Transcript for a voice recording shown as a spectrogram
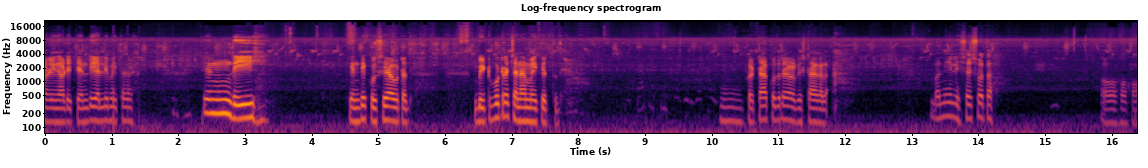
ನೋಡಿ ನೋಡಿ, ಕೆಂದಿ ಎಲ್ಲಿ ಇದ್ದಾಳೆ ಕೆಂದಿ. ಕೆಂದಿ ಖುಷಿ ಆಗ್ಬಿಟ್ಟದೆ. ಬಿಟ್ಬಿಟ್ರೆ ಚೆನ್ನಾಗಿ ಮೇಯ್ತಿರ್ತದೆ. ಹ್ಞೂ ಕಟ್ಟಾಕಿದ್ರೆ ಅವ್ಳಿಗೆ ಇಷ್ಟ ಆಗಲ್ಲ. ಬನ್ನಿ ಇಲ್ಲಿ, ಶಾಶ್ವತ. ಓಹೋ ಹೋ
